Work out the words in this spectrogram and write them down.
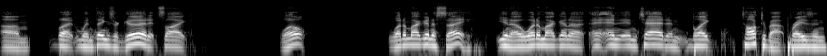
Um, but when things are good, it's like, well, what am I gonna say? You know, what am I gonna? And and Chad and Blake talked about praising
